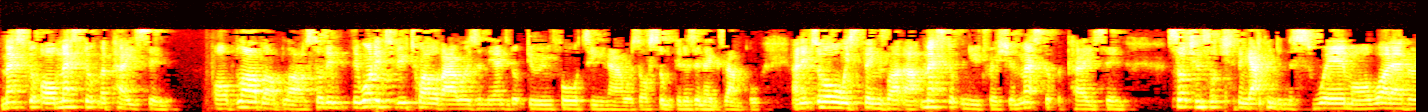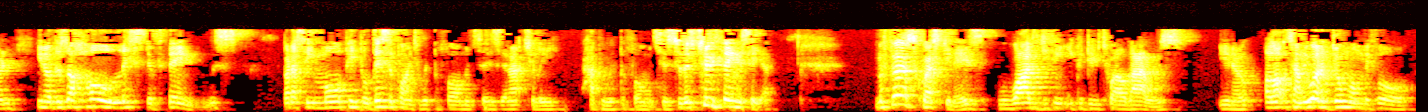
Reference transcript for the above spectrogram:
Messed up, or messed up my pacing. Or blah, blah, blah. So they, they wanted to do 12 hours and they ended up doing 14 hours or something as an example. And it's always things like that. Messed up the nutrition, messed up the pacing, such and such a thing happened in the swim or whatever. And, you know, there's a whole list of things, but I see more people disappointed with performances than actually happy with performances. So there's two things here. My first question is, well, why did you think you could do 12 hours? You know, a lot of the time we won't have done one before.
